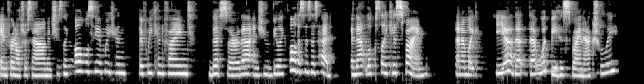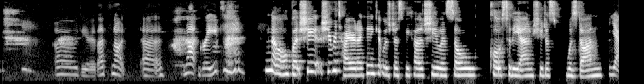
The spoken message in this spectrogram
in for an ultrasound and she's like, "Oh, we'll see if we can if we can find this or that." And she would be like, "Oh, this is his head." And that looks like his spine. And I'm like, "Yeah, that that would be his spine actually." Oh dear, that's not uh not great. no, but she she retired. I think it was just because she was so close to the end, she just was done. Yeah,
